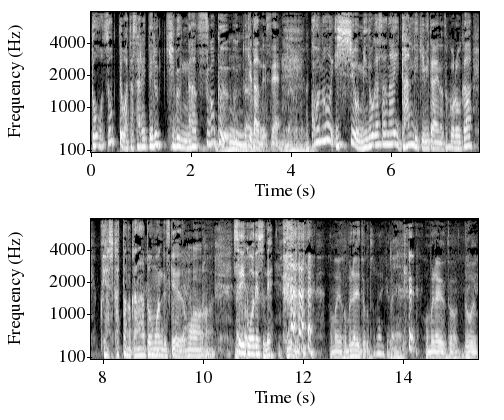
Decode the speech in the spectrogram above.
どうぞって渡されてる気分がすごくうん受けたんですね。なるほどねこの一種を見逃さない眼力みたいなところが悔しかったのかなと思うんですけれども。成功ですね。あまり褒められたことないから、褒められるとどう、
